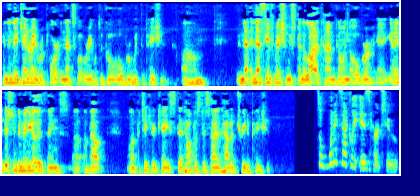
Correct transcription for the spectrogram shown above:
and then they generate a report and that's what we're able to go over with the patient. Um, and, that, and, that's the information we spend a lot of time going over in addition to many other things uh, about a particular case that help us decide how to treat a patient. So what exactly is HER2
